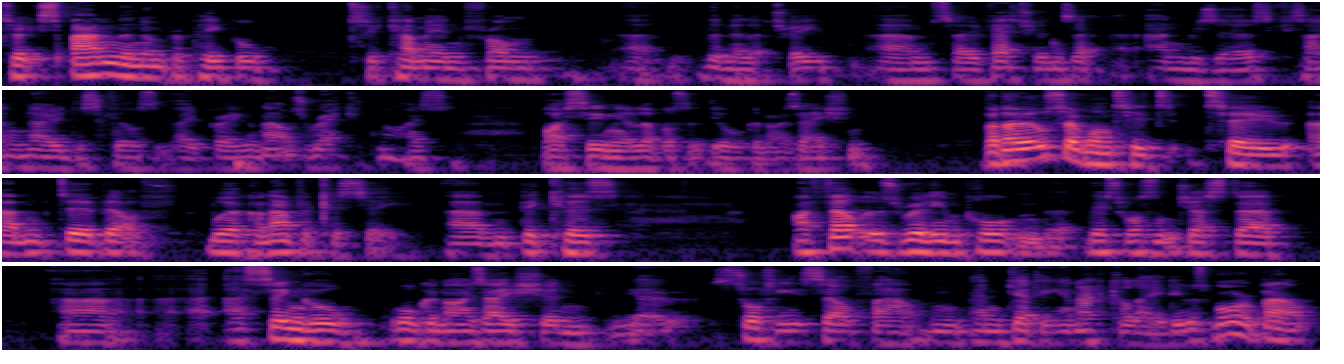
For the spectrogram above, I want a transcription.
to expand the number of people to come in from uh, the military, um, so veterans and reserves, because I know the skills that they bring, and that was recognised by senior levels of the organisation. But I also wanted to um, do a bit of work on advocacy um, because I felt it was really important that this wasn't just a uh, a single organisation, you know, sorting itself out and, and, getting an accolade. It was more about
